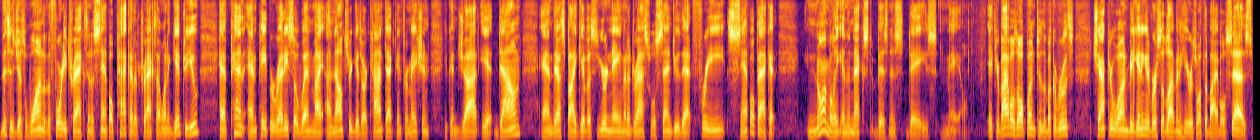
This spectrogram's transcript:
This is just one of the 40 tracts in a sample packet of tracts I want to give to you. Have pen and paper ready so when my announcer gives our contact information, you can jot it down and thus by give us your name and address. We'll send you that free sample packet normally in the next business day's mail. If your Bible's open to the book of Ruth, chapter 1, beginning at verse 11, here is what the Bible says.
